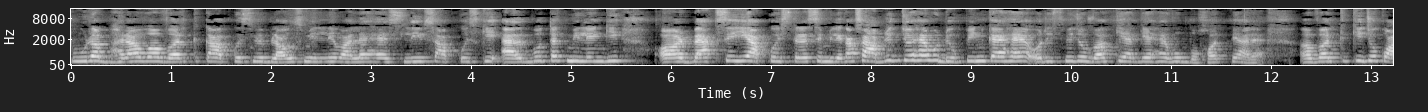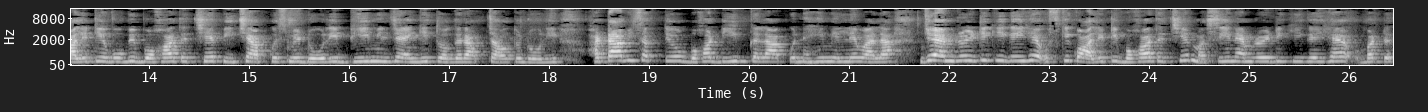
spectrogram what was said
पूरा भरा हुआ वर्क का आपको इसमें ब्लाउज मिलने वाला है स्लीव्स आपको इसकी एल्बो तक मिलेंगी और बैक से ये आपको इस तरह से मिलेगा। फैब्रिक जो है वो ड्यूपिन का है और इसमें जो वर्क किया गया है वो बहुत प्यारा है। वर्क की जो क्वालिटी है वो भी बहुत अच्छी है। पीछे आपको इसमें डोरी भी मिल जाएँगी तो अगर आप चाहो तो डोरी हटा भी सकते हो। बहुत डीप गला आपको नहीं मिलने वाला। जो एम्ब्रॉयडरी की गई है उसकी क्वालिटी बहुत अच्छी है। मशीन एम्ब्रॉयडरी की गई है बट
